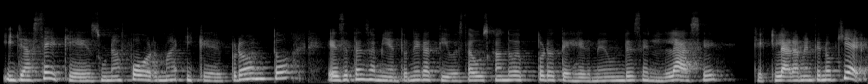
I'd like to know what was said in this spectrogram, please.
y ya sé que es una forma y que de pronto ese pensamiento negativo está buscando protegerme de un desenlace que claramente no quiero.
